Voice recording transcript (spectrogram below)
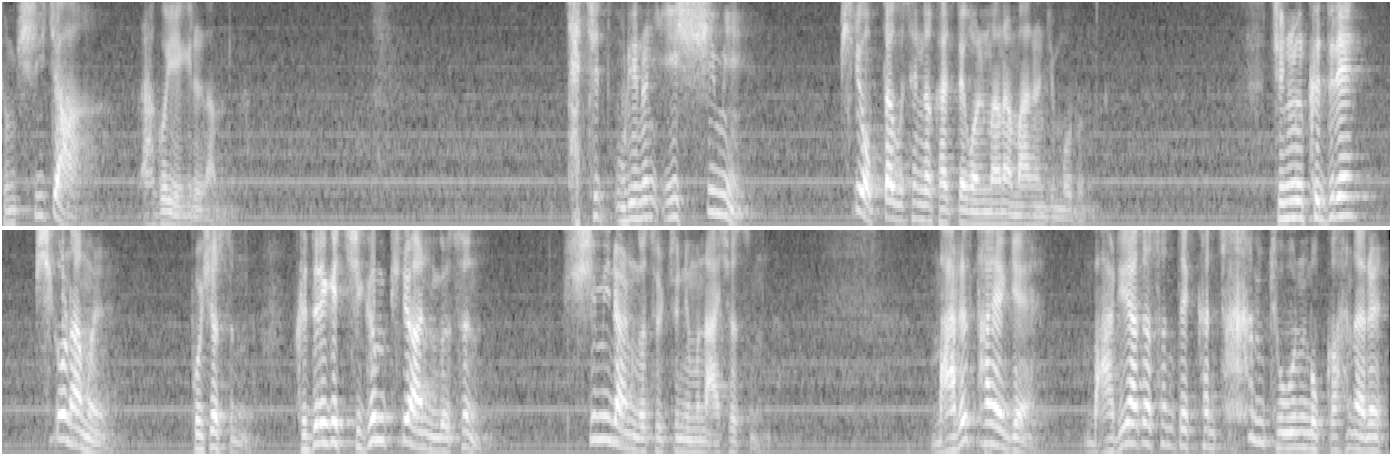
좀 쉬자라고 얘기를 합니다. 자칫 우리는 이 쉼이 필요 없다고 생각할 때가 얼마나 많은지 모릅니다. 주님은 그들의 피곤함을 보셨습니다. 그들에게 지금 필요한 것은 쉼이라는 것을 주님은 아셨습니다. 마르타에게 마리아가 선택한 참 좋은 목과 하나를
